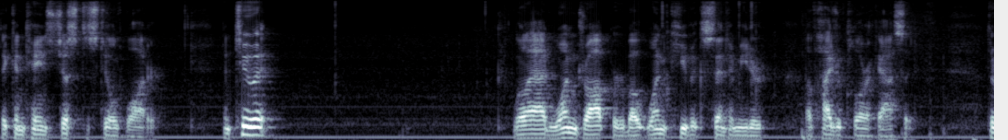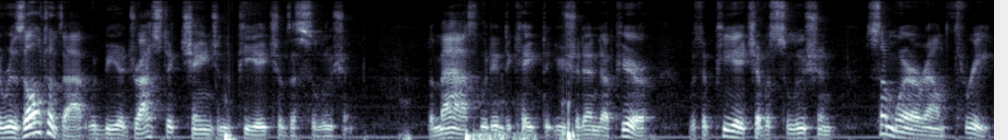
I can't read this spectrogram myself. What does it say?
that contains just distilled water. And to it, we'll add one drop or about one cubic centimeter of hydrochloric acid. The result of that would be a drastic change in the pH of the solution. The math would indicate that you should end up here with a pH of a solution somewhere around 3.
